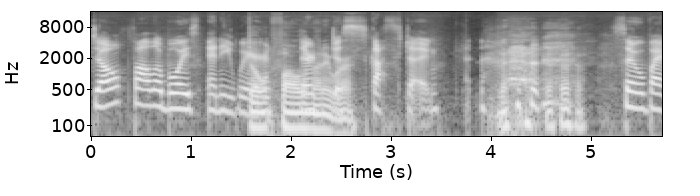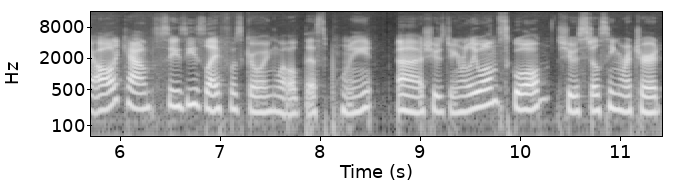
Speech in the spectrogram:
Don't follow boys anywhere. Don't follow They're them anywhere. disgusting. so, by all accounts, Susie's life was going well at this point. Uh, she was doing really well in school. She was still seeing Richard,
